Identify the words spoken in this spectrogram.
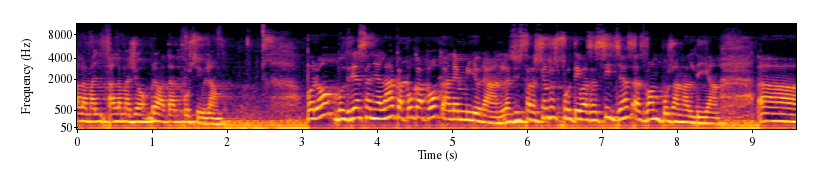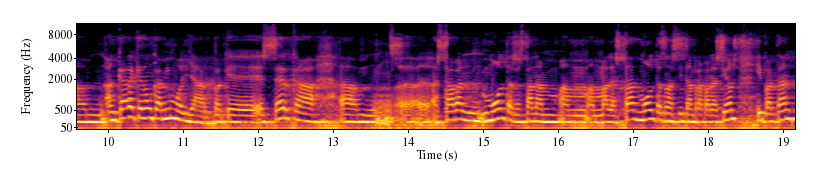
a la, a la major brevetat possible però voldria assenyalar que a poc a poc anem millorant. Les instal·lacions esportives a Sitges es van posant al dia. Uh, encara queda un camí molt llarg perquè és cert que uh, estaven, moltes estan en, en, en mal estat, moltes necessiten reparacions i per tant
